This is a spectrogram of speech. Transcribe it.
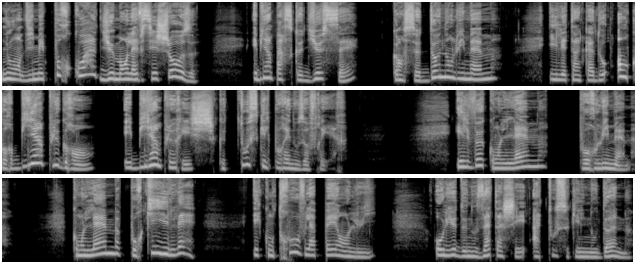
Nous on dit mais pourquoi Dieu m'enlève ces choses? Eh bien parce que Dieu sait qu'en se donnant lui-même, il est un cadeau encore bien plus grand est bien plus riche que tout ce qu'il pourrait nous offrir. Il veut qu'on l'aime pour lui-même, qu'on l'aime pour qui il est, et qu'on trouve la paix en lui, au lieu de nous attacher à tout ce qu'il nous donne.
